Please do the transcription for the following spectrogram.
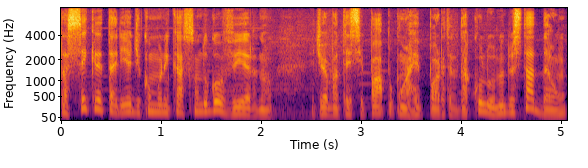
da Secretaria de Comunicação do Governo. A gente vai bater esse papo com a repórter da coluna do Estadão,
